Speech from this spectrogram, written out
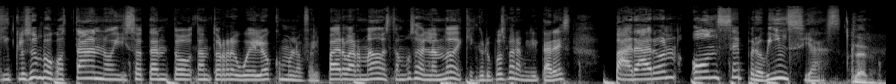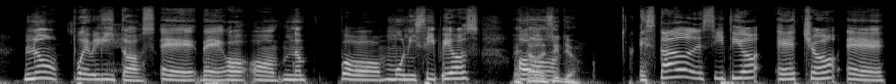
incluso en Bogotá no hizo tanto, tanto revuelo como lo fue el paro armado. Estamos hablando de que grupos paramilitares pararon 11 provincias. Claro. No pueblitos eh, de, o, no, o municipios. Estado de sitio. Estado de sitio hecho eh,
